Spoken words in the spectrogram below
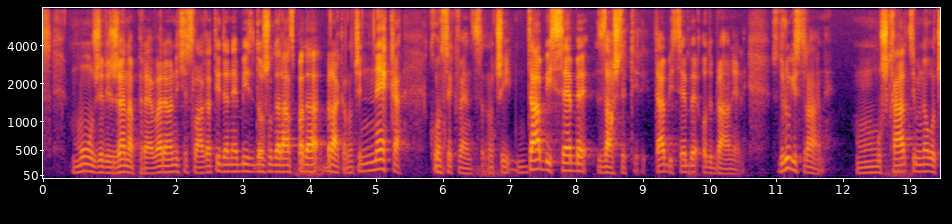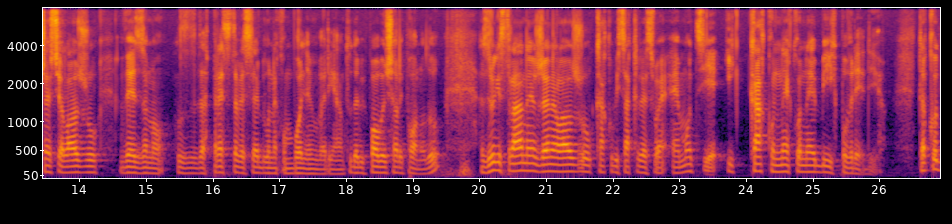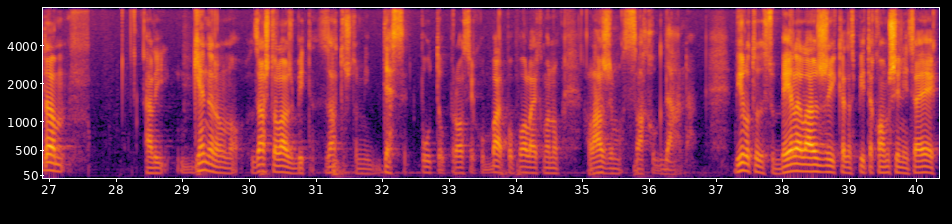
muž ili žena prevare, oni će slagati da ne bi došlo do raspada braka. Znači, neka konsekvenca. Znači, da bi sebe zaštitili, da bi sebe odbranili. S druge strane, muškarci mnogo češće lažu vezano da predstave sebe u nekom boljem varijantu, da bi poboljšali ponudu. A s druge strane, žene lažu kako bi sakrile svoje emocije i kako neko ne bi ih povredio. Tako da, ali generalno, zašto laž bitna? Zato što mi deset puta u prosjeku, bar po pola ekmanu, lažemo svakog dana. Bilo to da su bele laži, kada nas pita komšinica, e,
